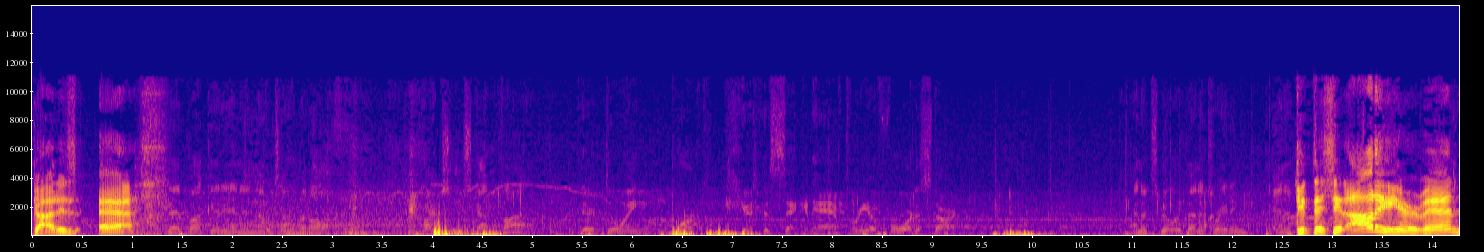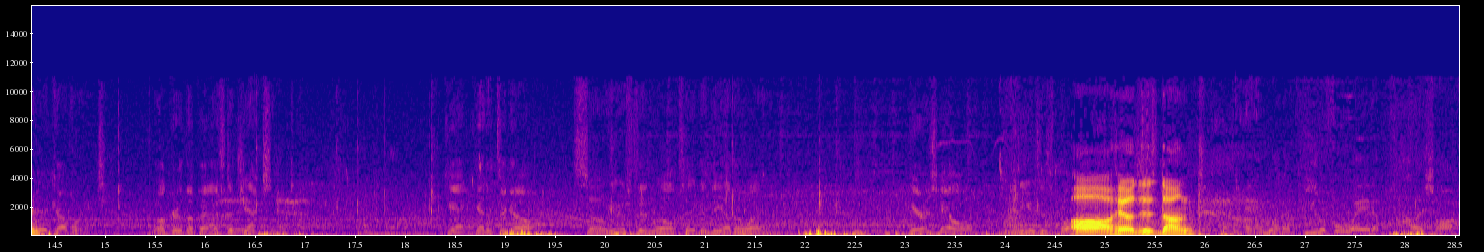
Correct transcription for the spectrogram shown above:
Got his ass. That bucket in in no time at all. Clarkson's got five. They're doing work here in the second half. Three or four to start. And it's Miller penetrating. Get this shit out of here, man. Booker the pass to Jackson. Can't get it to go. So Houston will take it the other way. Here's Hill. And he uses Oh, Hill just dunked. And what a beautiful way to polish off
